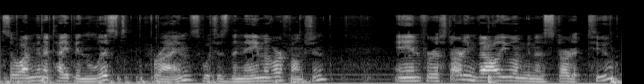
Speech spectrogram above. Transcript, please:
So I'm going to type in list primes which is the name of our function and for a starting value I'm going to start at 2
